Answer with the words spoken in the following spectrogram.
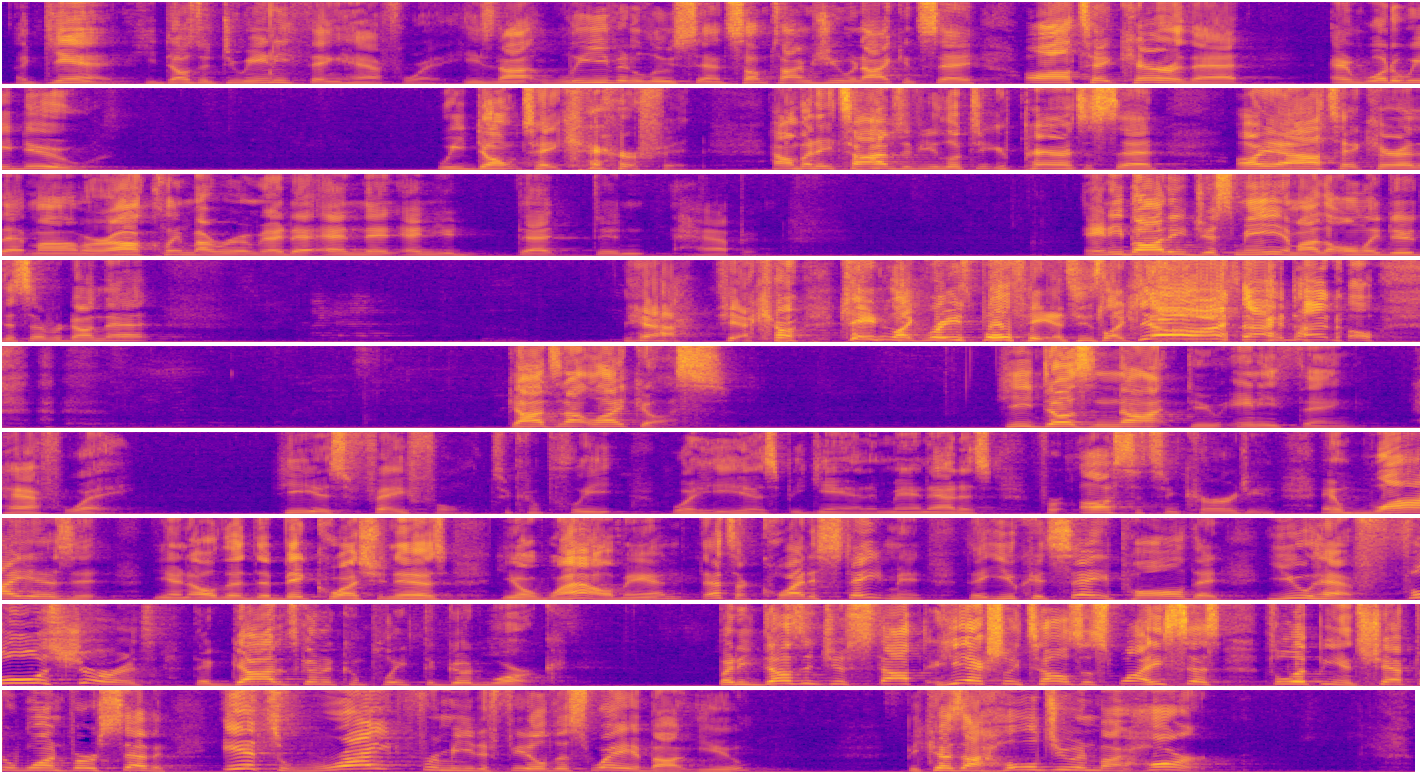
Again, He doesn't do anything halfway. He's not leaving loose ends. Sometimes you and I can say, Oh, I'll take care of that. And what do we do? We don't take care of it. How many times have you looked at your parents and said, Oh, yeah, I'll take care of that, mom, or I'll clean my room, and then and you, that didn't happen? Anybody? Just me? Am I the only dude that's ever done that? Yeah, yeah. Caden like raised both hands. He's like, "Yo, I, I, I know. God's not like us. He does not do anything halfway. He is faithful to complete what he has began. And man, that is, for us, it's encouraging. And why is it, you know, the, the big question is, you know, wow, man, that's a quite a statement that you could say, Paul, that you have full assurance that God is going to complete the good work. But he doesn't just stop there. He actually tells us why. He says, Philippians chapter 1, verse 7, it's right for me to feel this way about you because I hold you in my heart.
